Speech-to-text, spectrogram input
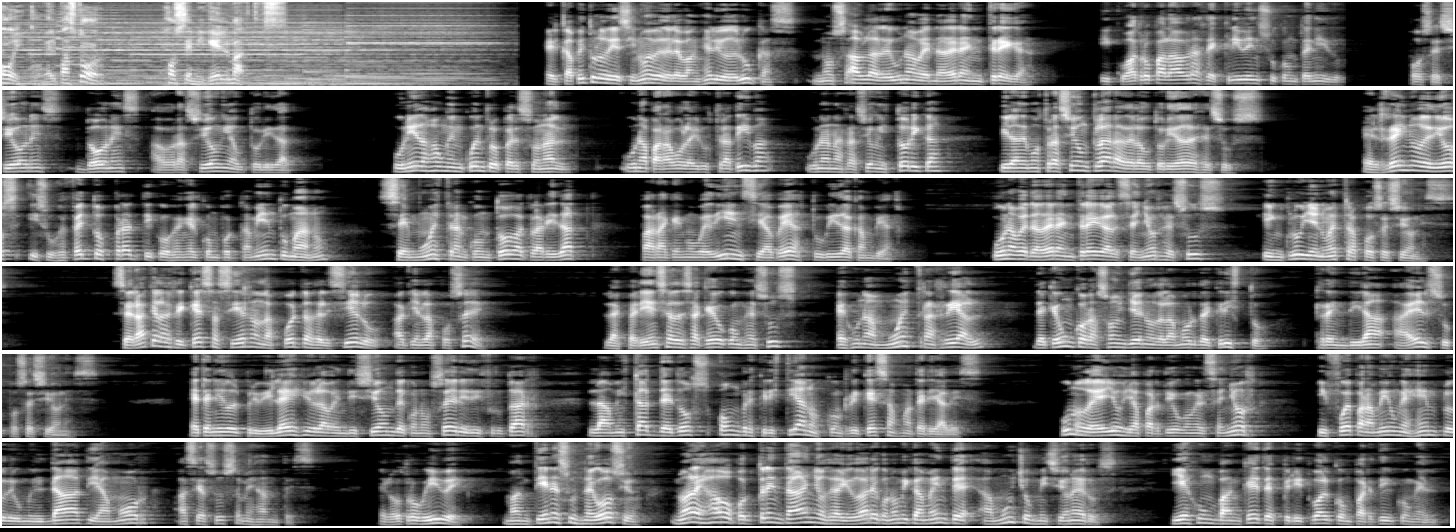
Hoy con el pastor José Miguel Márquez. El capítulo 19 del Evangelio de Lucas nos habla de una verdadera entrega y cuatro palabras describen su contenido posesiones, dones, adoración y autoridad. Unidas a un encuentro personal, una parábola ilustrativa, una narración histórica y la demostración clara de la autoridad de Jesús. El reino de Dios y sus efectos prácticos en el comportamiento humano se muestran con toda claridad para que en obediencia veas tu vida cambiar. Una verdadera entrega al Señor Jesús incluye nuestras posesiones. ¿Será que las riquezas cierran las puertas del cielo a quien las posee? La experiencia de saqueo con Jesús es una muestra real de que un corazón lleno del amor de Cristo rendirá a Él sus posesiones. He tenido el privilegio y la bendición de conocer y disfrutar la amistad de dos hombres cristianos con riquezas materiales. Uno de ellos ya partió con el Señor y fue para mí un ejemplo de humildad y amor hacia sus semejantes. El otro vive, mantiene sus negocios, no ha dejado por 30 años de ayudar económicamente a muchos misioneros y es un banquete espiritual compartir con él.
